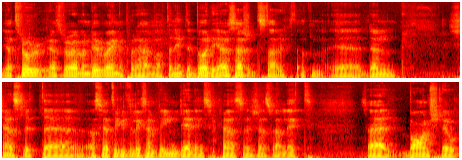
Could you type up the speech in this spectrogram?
jag, tror, jag tror även du var inne på det här med att den inte börjar särskilt starkt. Att eh, den känns lite... Alltså jag tycker till exempel inledningssekvensen känns väldigt så här barnslig och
